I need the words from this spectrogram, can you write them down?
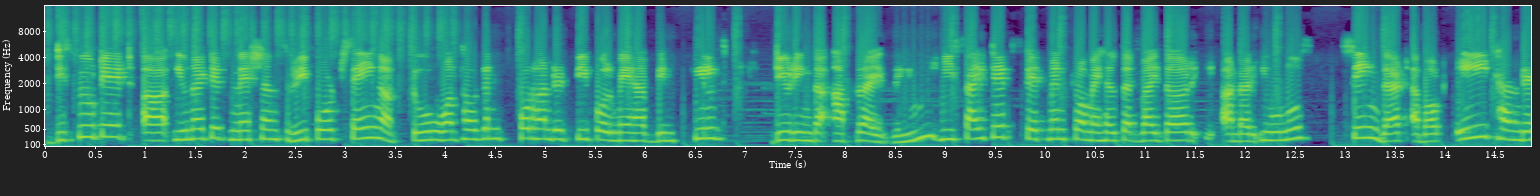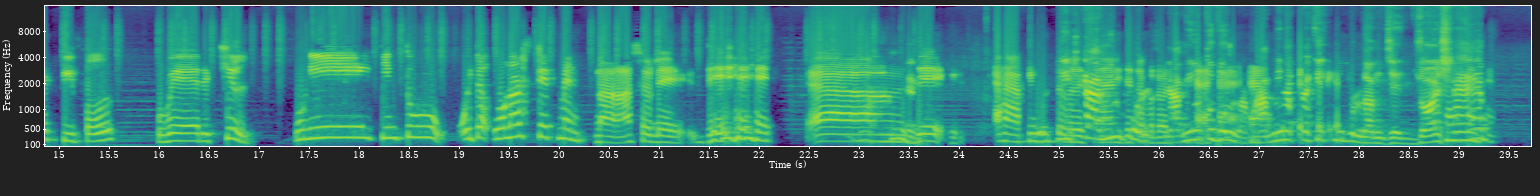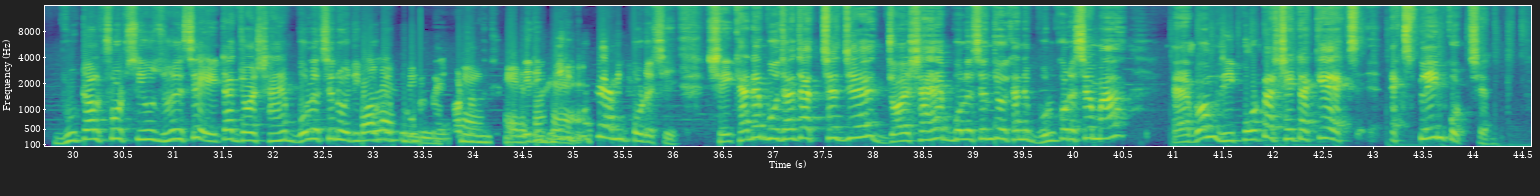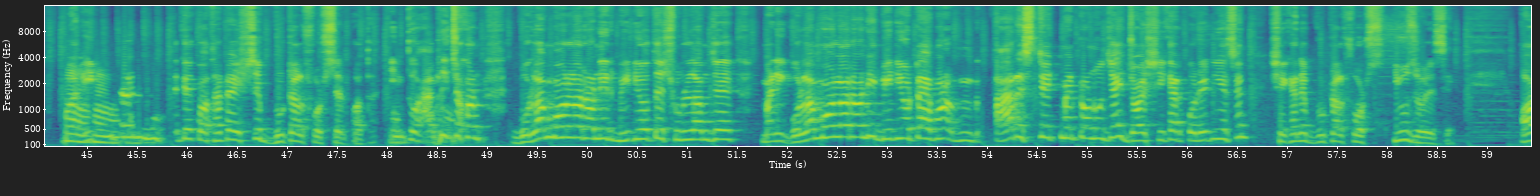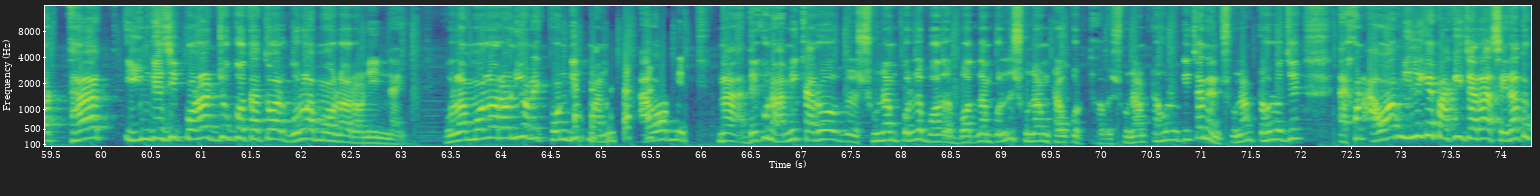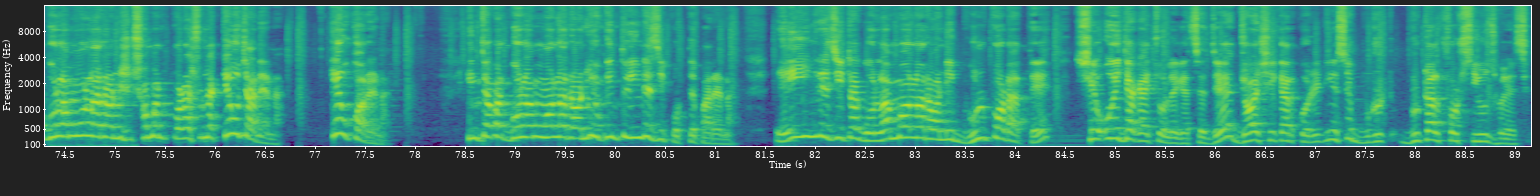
disputed uh, United Nations report saying up to 1,400 people may have been killed during the uprising. He cited statement from a health advisor under UNUS saying that about 800 people were killed. উনি কিন্তু ওইটা ওনার statement না আসলে যে আহ, যে হ্যাঁ আপনি বুঝতে পেরেছেন আমিও তো হ্যাঁ, বললাম হ্যাঁ, আমি আপনাকে কি বললাম যে জয় হ্যাঁ, সাহেব হ্যাঁ, ব্রুটাল ফোর্স ইউজ হয়েছে এটা জয় সাহেব বলেছেন ওই রিপোর্টে হ্যাঁ, হ্যাঁ। আমি পড়েছি। সেইখানে বোঝা যাচ্ছে যে জয় সাহেব বলেছেন যে ওইখানে ভুল করেছে মা এবং রিপোর্টার সেটাকে এক্সপ্লেইন করছেন। রিপোর্টার মুখ থেকে কথাটা এসছে ব্রুটাল ফোর্সের কথা। কিন্তু আমি যখন গোলাম মোল্লা রনির ভিডিওতে শুনলাম যে মানে গোলাম মোল্লা রনি ভিডিওটা তার স্টেটমেন্ট অনুযায়ী জয় স্বীকার করে নিয়েছেন সেখানে ব্রুটাল ফোর্স ইউজ হয়েছে। অর্থাৎ ইংরেজি পড়ার যোগ্যতা তো আর গোলাম মোল্লা রনির নাই। গোলাম মোল্লা রনি অনেক পণ্ডিত মানুষ। আওয়ামী না, দেখুন, আমি কারও সুনাম করলে বদনাম করলে সুনামটাও করতে হবে। সুনামটা হলো কি জানেন? সুনামটা হলো যে এখন আওয়ামী লীগে বাকি যারা আছে, এরা তো গোলাম মোল্লা রনির সমান পড়াশোনা কেউ জানে না। কেউ করে না। কিন্তু আবার গোলাম মোল্লা রনিও কিন্তু ইংরেজি পড়তে পারে না। এই ইংরেজিটা গোলাম মোল্লা রনি ভুল পড়াতে সে ওই জায়গায় চলে গেছে যে জয় স্বীকার করে নিয়েছে ব্রুটাল ফোর্স ইউজ হয়েছে।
